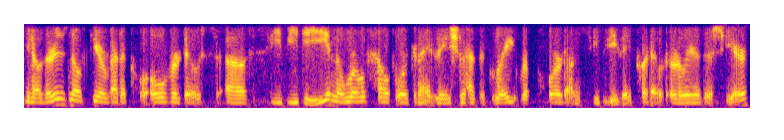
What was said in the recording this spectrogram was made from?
you know, there is no theoretical overdose of CBD, and the World Health Organization has a great report on CBD they put out earlier this year.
